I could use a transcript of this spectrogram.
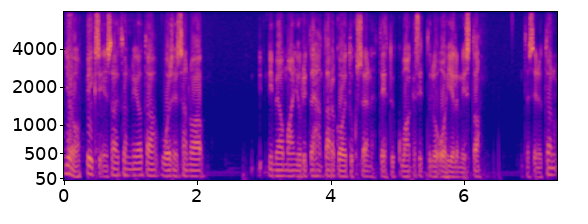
Joo, Pix Insight on jota voisin sanoa nimenomaan juuri tähän tarkoitukseen tehty kuvankäsittelyohjelmisto. Että se nyt on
